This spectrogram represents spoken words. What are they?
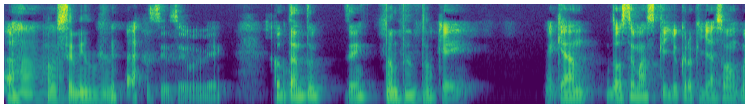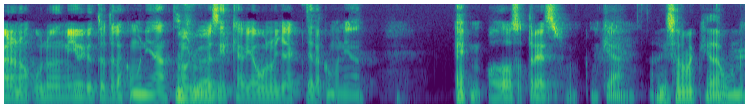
Ajá. a usted mismo. Sí, sí, muy bien. ¿Contento? Sí. Contento. Ok. Me quedan dos temas que yo creo que ya son, bueno, no, uno es mío y otro es de la comunidad. Se me olvidó decir que había uno ya de la comunidad. Eh, o dos o tres. Me quedan. A mí solo me queda uno.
